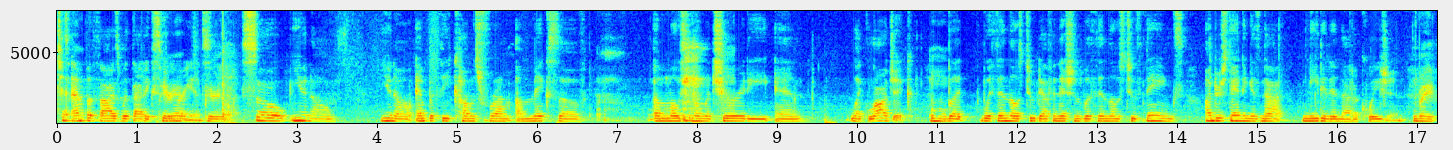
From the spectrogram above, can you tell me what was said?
to empathize with that experience Period. Period. so you know you know empathy comes from a mix of emotional maturity and like logic. But within those two definitions, within those two things, understanding is not needed in that equation. Right.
